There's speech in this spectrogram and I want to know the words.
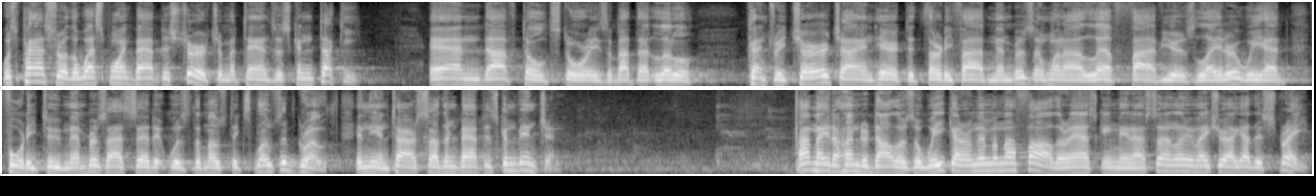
was pastor of the West Point Baptist Church in Matanzas, Kentucky. And I've told stories about that little country church. I inherited 35 members, and when I left five years later, we had 42 members. I said it was the most explosive growth in the entire Southern Baptist Convention. I made $100 a week. I remember my father asking me, Now, son, let me make sure I got this straight.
